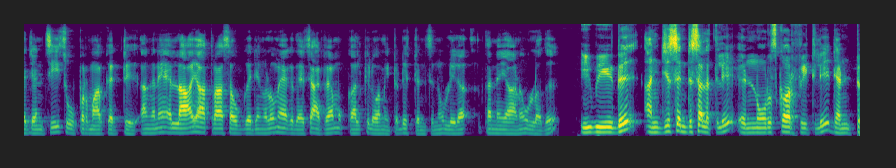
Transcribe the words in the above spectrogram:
agency super market അങ്ങനെ എല്ലാ യാത്രാ സൗകര്യങ്ങളും ഏകദേശം അര മുക്കാൽ കിലോമീറ്റർ ഡിസ്റ്റൻസിനുള്ളിൽ തന്നെയാണ് ഉള്ളത്. ഈ വീട് അഞ്ച് സെന്റ് സ്ഥലത്തിൽ എണ്ണൂറ് സ്ക്വയർ ഫീറ്റിൽ രണ്ട്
